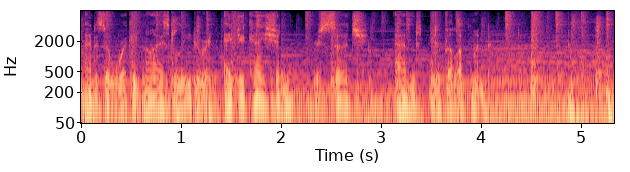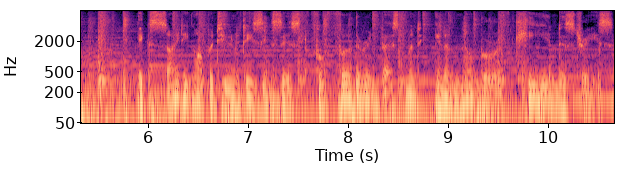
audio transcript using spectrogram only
and is a recognised leader in education, research and development. Exciting opportunities exist for further investment in a number of key industries.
